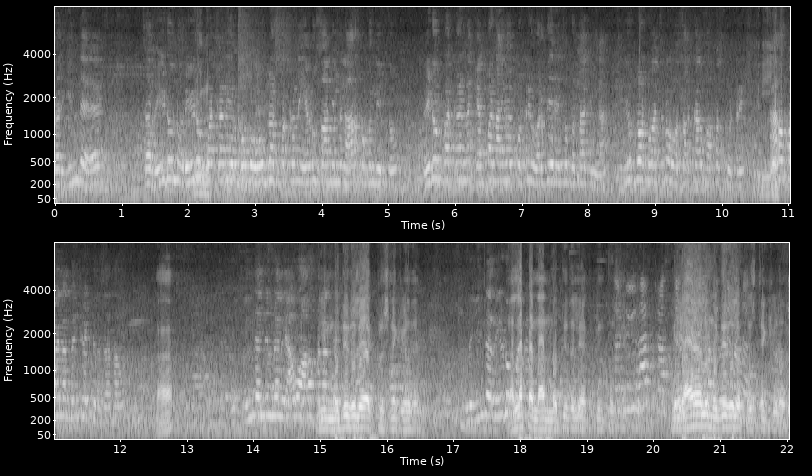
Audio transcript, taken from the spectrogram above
ಸರ್ ಹಿಂದೆ ಸರ್ ರೀಡು ರೀಡು ಪ್ರಕರಣ ಇರ್ಬೋದು ಓಬ್ಲಾಟ್ ಪ್ರಕರಣ ಎರಡು ಸಹ ನಿಮ್ಮ ಮೇಲೆ ಆರೋಪ ಬಂದಿತ್ತು. ರೀಡು ಪ್ರಕರಣ ಕೆಂಪಣ್ಣ ಆಗಿ ಕೊಟ್ರಿ ವರದಿ ಏನಿತ್ತು ಗೊತ್ತಾಗಿಲ್ಲ. ನೀವು ಬ್ಲಾಟ್ ವಾಚನ ಸರ್ಕಾರ ವಾಪಸ್ ಕೊಟ್ರಿ. ಆರೋಪ ಇಲ್ಲ ಅಂತ ಹೇಳ್ತೀರಿ ಸರ್ ನಾವು? ಹಿಂದೆ ನಿಮ್ಮ ಮೇಲೆ ಯಾವ ಆರೋಪ ಮಧ್ಯದಲ್ಲಿ ಯಾಕೆ ಪ್ರಶ್ನೆ ಕೇಳಿದೆ? ಅಲ್ಲಪ್ಪ ನಾನು ಮಧ್ಯದಲ್ಲಿ ಯಾಕೆ have ನೀವು ಯಾವಾಗಲೂ ಮಧ್ಯದಲ್ಲಿ ಪ್ರಶ್ನೆ ಕೇಳೋದು?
